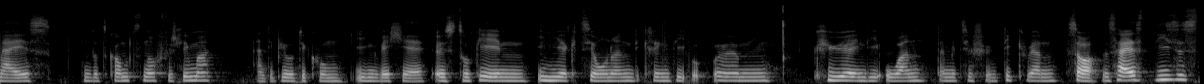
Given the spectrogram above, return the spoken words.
Mais und jetzt kommt es noch viel schlimmer, Antibiotikum, irgendwelche Östrogeninjektionen, die kriegen die ähm, Kühe in die Ohren, damit sie schön dick werden. So, das heißt, dieses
